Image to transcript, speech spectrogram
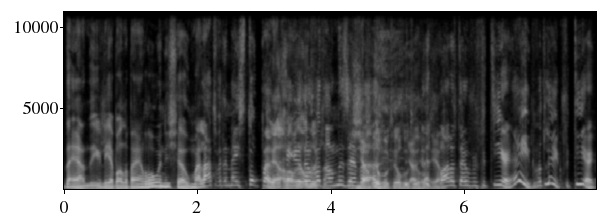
nou ja, jullie hebben allebei een rol in die show. Maar laten we ermee stoppen. Ja, Dan gingen we het over wat anders hebben. ja, heel goed, heel goed, Ja, heel ja, goed. We hadden het over Vertier. hey, wat leuk, Vertier.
